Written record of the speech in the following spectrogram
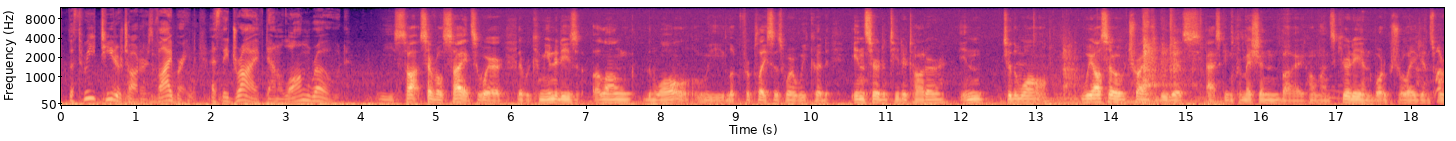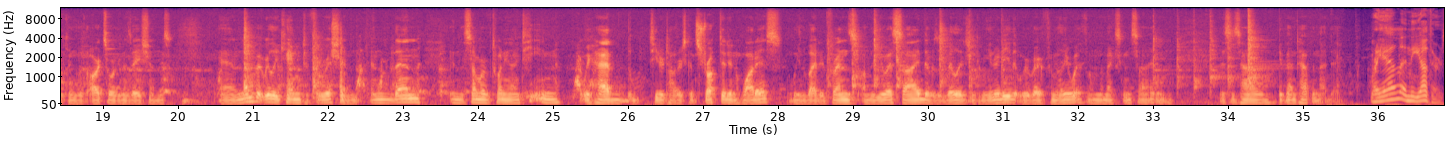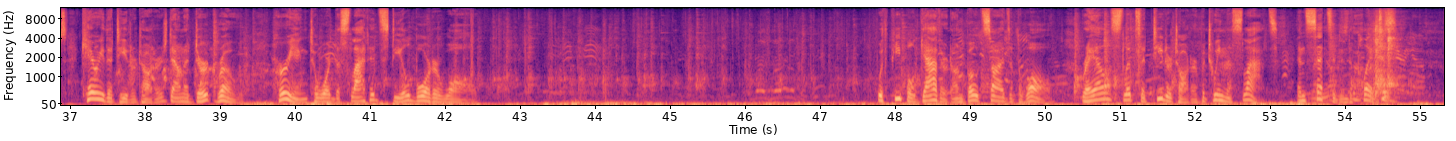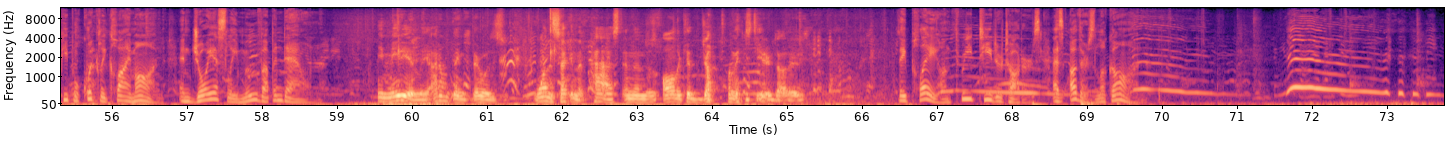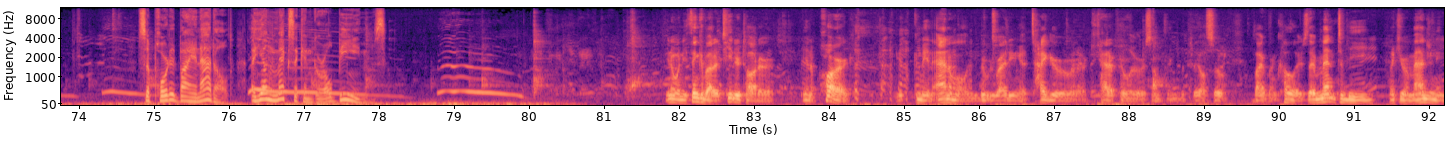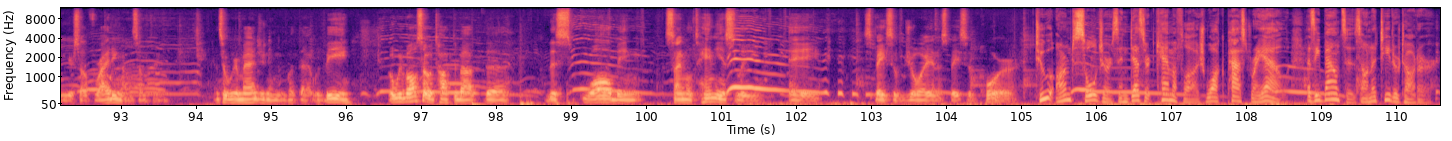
The three teeter-totters vibrate as they drive down a long road. We sought several sites where there were communities along the wall. We looked for places where we could insert a teeter-totter into the wall. We also tried to do this asking permission by Homeland Security and Border Patrol agents working with arts organizations. And none of it really came to fruition. And then in the summer of 2019, we had the teeter-totters constructed in Juarez. We invited friends on the U.S. side. There was a village and community that we were very familiar with on the Mexican side. And this is how the event happened that day. Rael and the others carry the teeter-totters down a dirt road, hurrying toward the slatted steel border wall. With people gathered on both sides of the wall, Rael slips a teeter-totter between the slats and sets it into place. People quickly climb on and joyously move up and down immediately, I don't think there was one second that passed, and then just all the kids jumped on these teeter totters. They play on three teeter totters as others look on. Supported by an adult, a young Mexican girl beams. You know, when you think about a teeter totter in a park, it can be an animal. You could be riding a tiger or a caterpillar or something, but they also vibrant colors. They're meant to be like you're imagining yourself riding on something. And so we're imagining what that would be. But we've also talked about the this wall being simultaneously a space of joy and a space of horror. Two armed soldiers in desert camouflage walk past Rael as he bounces on a teeter-totter.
